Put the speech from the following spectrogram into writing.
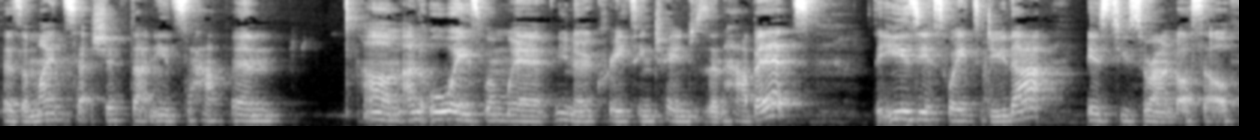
there's a mindset shift that needs to happen. Um, and always when we're, you know, creating changes in habits, the easiest way to do that is to surround ourselves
